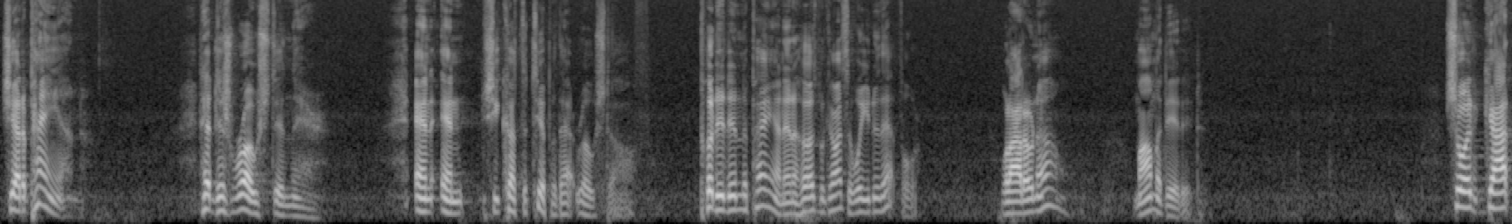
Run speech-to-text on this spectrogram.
She had a pan, had this roast in there. And, and she cut the tip of that roast off. put it in the pan. And a husband comes and said, What do you do that for? Well, I don't know. Mama did it. So it got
